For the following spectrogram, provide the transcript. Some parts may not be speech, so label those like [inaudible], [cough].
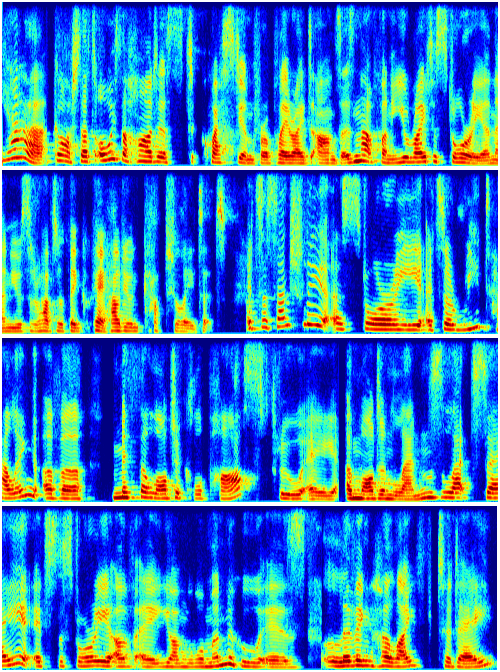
Yeah, gosh, that's always the hardest question for a playwright to answer. Isn't that funny? You write a story and then you sort of have to think, okay, how do you encapsulate it? It's essentially a story, it's a retelling of a mythological past through a, a modern lens, let's say. It's the story of a young woman who is living her life today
